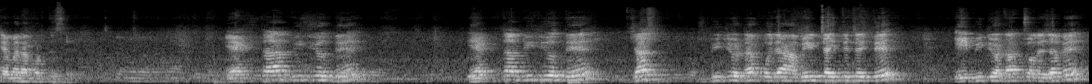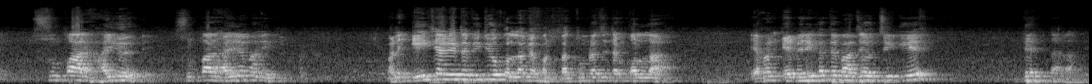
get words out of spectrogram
ক্যামেরা করতেছে। একটা ভিডিওতে একটা ভিডিওতে জাস্ট ভিডিওটা কইরা আমি চাইতে চাইতে এই ভিডিওটা চলে যাবে সুপার হাইওয়েতে। সুপার হাইওয়ে মানে কি? মানে এই যে আমি একটা ভিডিও করলাম এখন, বা তোমরা যেটা করলা, এখন আমেরিকাতে বাজে হচ্ছে গিয়ে দেড়টা রাতে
